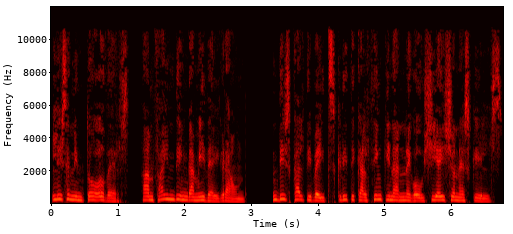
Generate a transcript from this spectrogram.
listening to others, and finding a middle ground. This cultivates critical thinking and negotiation skills.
